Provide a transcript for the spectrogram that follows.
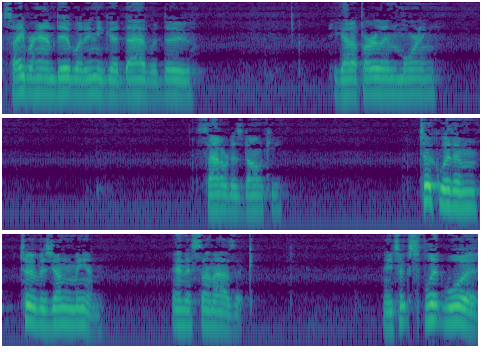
So Abraham did what any good dad would do. He got up early in the morning, saddled his donkey, took with him two of his young men and his son Isaac. And he took split wood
